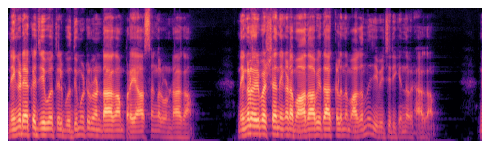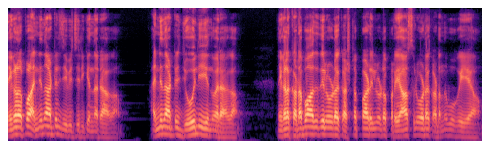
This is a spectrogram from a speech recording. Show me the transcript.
നിങ്ങളുടെയൊക്കെ ജീവിതത്തിൽ ബുദ്ധിമുട്ടുകളുണ്ടാകാം പ്രയാസങ്ങളുണ്ടാകാം. നിങ്ങളൊരു പക്ഷേ നിങ്ങളുടെ മാതാപിതാക്കളിൽ നിന്നും അകന്ന് ജീവിച്ചിരിക്കുന്നവരാകാം. നിങ്ങളിപ്പോൾ അന്യനാട്ടിൽ ജീവിച്ചിരിക്കുന്നവരാകാം. അന്യനാട്ടിൽ ജോലി ചെയ്യുന്നവരാകാം. നിങ്ങൾ കടബാധ്യതയിലൂടെ കഷ്ടപ്പാടിലൂടെ പ്രയാസത്തിലൂടെ കടന്നു പോകുകയാം.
